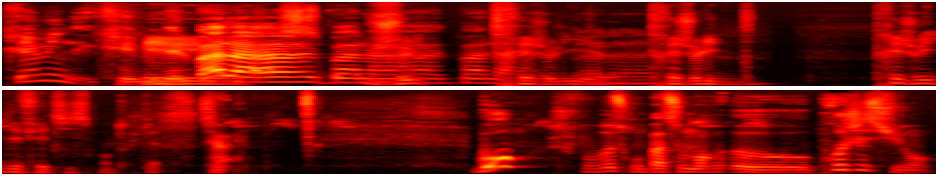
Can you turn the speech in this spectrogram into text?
Crimin... Criminel Mais- balade, je- balade, balade. Très joli, euh, très joli, très joli défaitisme en tout cas. Bon, je propose qu'on passe au, projet suivant.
